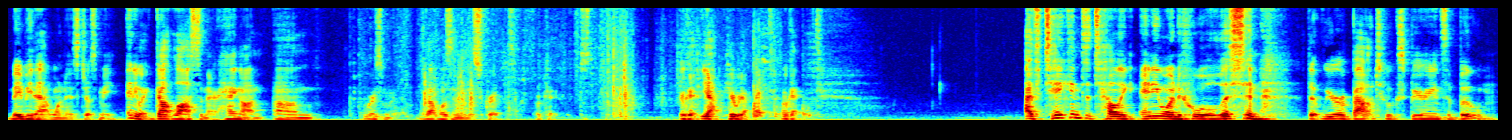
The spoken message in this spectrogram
Maybe that one is just me. Anyway, got lost in there. Hang on. Um, where's my. That wasn't in the script. Okay. Just, okay, yeah, here we are. Okay. I've taken to telling anyone who will listen that we are about to experience a boom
